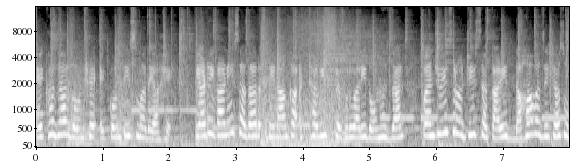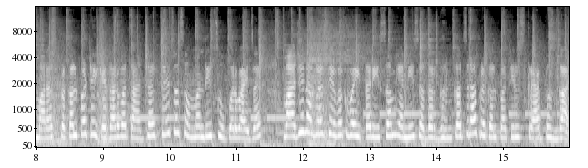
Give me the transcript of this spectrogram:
एक हजार दोनशे एकोणतीसमध्ये आहे. या ठिकाणी सदर दिनांक अठ्ठावीस फेब्रुवारी दोन हजार पंचवीस रोजी सकाळी दहा वाजेच्या सुमारास प्रकल्प ठेकेदार व त्यांच्याचेच संबंधित सुपरवायझर माजी नगरसेवक व इतर इसम यांनी सदर घनकचरा प्रकल्पातील स्क्रॅप भंगार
